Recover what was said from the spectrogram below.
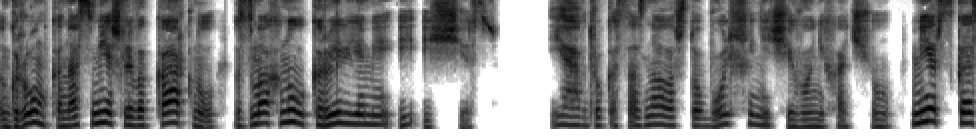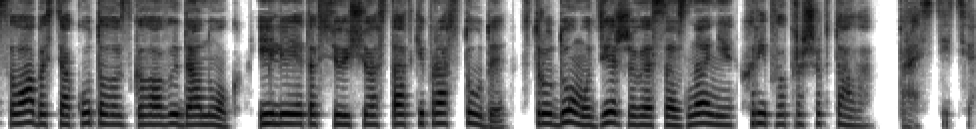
громко, насмешливо каркнул, взмахнул крыльями и исчез. Я вдруг осознала, что больше ничего не хочу. Мерзкая слабость окутала с головы до ног. Или это все еще остатки простуды? С трудом удерживая сознание, хрипло прошептала «Простите».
